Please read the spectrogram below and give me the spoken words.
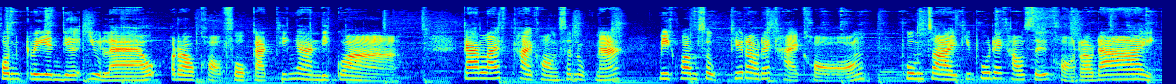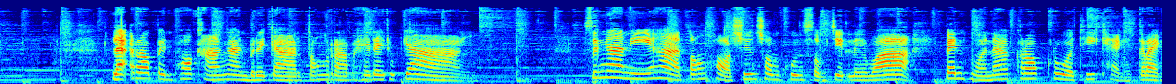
คนเกรียนเยอะอยู่แล้ว เราขอโฟกัสที่งานดีกว่า การไลฟ์ขายของสนุกนะ มีความสุขที่เราได้ขายของ ภูมิใจที่ผู้ได้เขาซื้อของเราได้ และเราเป็นพ่อค้างานบริการต้องรับให้ได้ทุกอย่างซึ่งงานนี้ค่ะต้องขอชื่นชมคุณสมจิตเลยว่า เป็นหัวหน้าครอบครัวที่แข็งแกร่ง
